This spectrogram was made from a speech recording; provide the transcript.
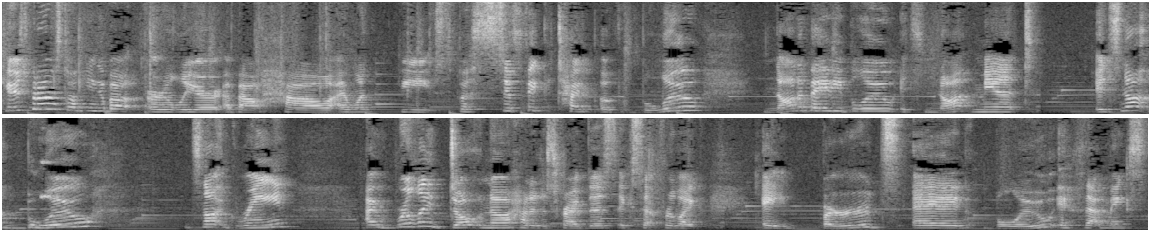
Here's what I was talking about earlier about how I want the specific type of blue, not a baby blue, it's not mint, it's not blue, it's not green. I really don't know how to describe this except for like a bird's egg blue, if that makes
